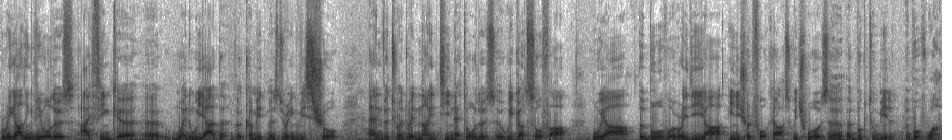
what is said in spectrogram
Regarding the orders, I think when we add the commitments during this show, and the 290 net orders uh, we got so far, we are above already our initial forecast, which was uh, a book-to-bill above one.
